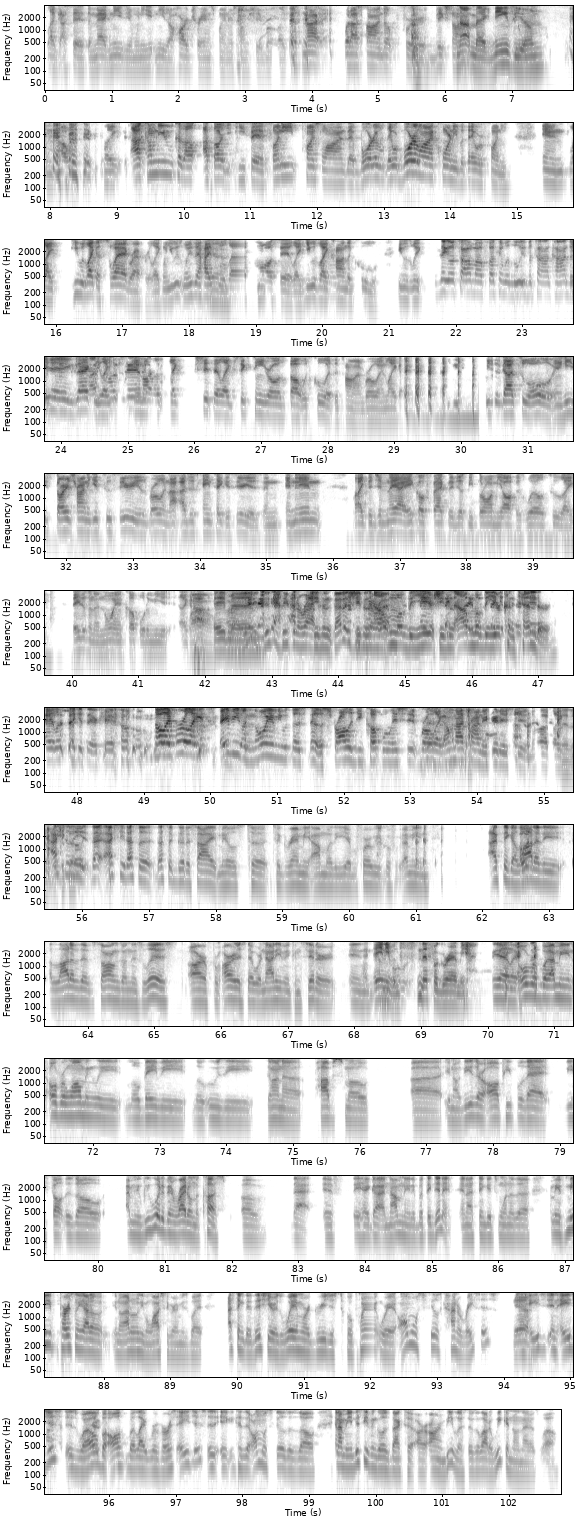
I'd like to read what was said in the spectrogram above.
like I said, the magnesium when he needed a heart transplant or some shit, bro. Like that's not what I signed up for Big Sean. Not magnesium. I was- like I come to you because I, I thought he said funny punchlines that border they were borderline corny, but they were funny. And like he was like a swag rapper. Like when you when he was in high school, Yeah. like Jamal said, like he was like mm-hmm. kind of cool. He was like This nigga was talking about fucking with Louis Vuitton condoms. yeah, exactly. Like, Like you know what I'm saying? and all the, like shit that like sixteen year olds thought was cool at the time, bro. And like we, we just got too old, and he started trying to get too serious, bro. And I, I just can't take it serious. And and then like the Jhené Aiko factor just be throwing me off as well too. Like they just an annoying couple to me. Like Wow. Hey, All right, this, is, man. this is deep in a rap. She's an that is she's an in a rap. album of the year. She's an album of the year contender. Hey, let's take it there, Cam. No, like bro, like they be annoying me with the, the astrology couple and shit, bro. Like I'm not trying to hear this shit. Dog. Like Actually, that actually that's a that's a good aside, Mills, to to Grammy album of the year. Before we, before, I mean, I think a oh. lot of the a lot of the songs on this list are from artists that were not even considered. And They ain't even sniff a Grammy. yeah, like over, but I mean, overwhelmingly, Lil Baby, Lil Uzi, Gunna, Pop Smoke. Uh, you know, these are all people that we felt as though. I mean, we would have been right on the cusp of that if they had gotten nominated, but they didn't. And I think it's one of the. I mean, if me personally, I don't, you know, I don't even watch the Grammys, but I think that this year is way more egregious to a point where it almost feels kind of racist yeah, and, age, and ageist as well, but all but like reverse ageist because it, because it, almost feels as though, and I mean this even goes back to our R and B list. There's a lot of Weeknd on that as well.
